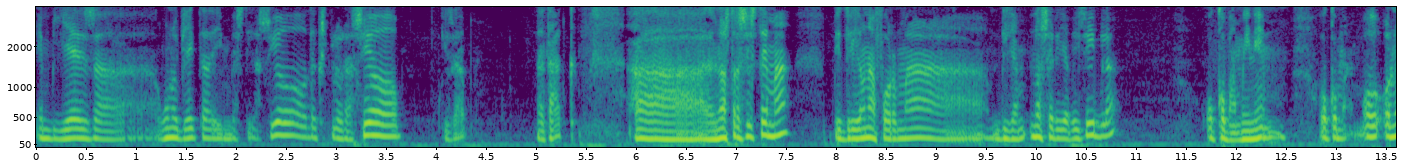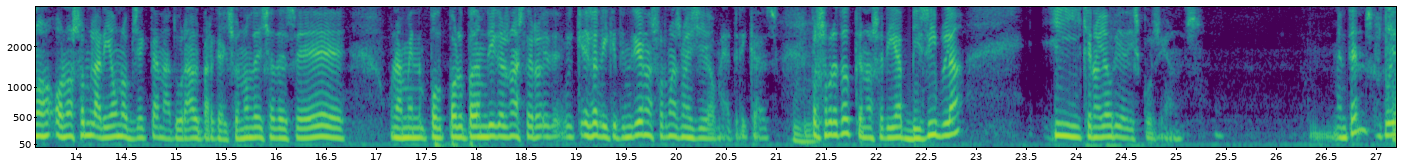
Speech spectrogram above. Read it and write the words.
enviés a algun objecte d'investigació, d'exploració, qui sap, d'atac, al nostre sistema tindria una forma, diguem, no seria visible, o com a mínim, o, com a, o, o, no, o no semblaria un objecte natural, perquè això no deixa de ser una podem dir que és un asteroide, és a dir, que tindria unes formes més geomètriques, mm -hmm. però sobretot que no seria visible i que no hi hauria discussions. M'entens? Sí.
